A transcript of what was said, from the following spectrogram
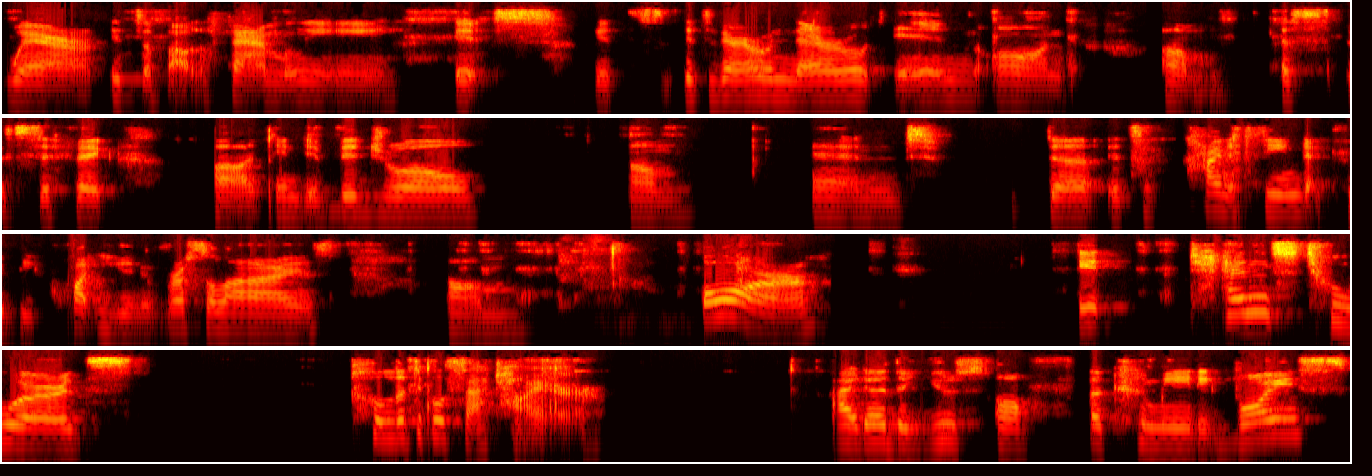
where it's about a family. It's it's it's very narrowed in on um, a specific uh, individual um, and the it's a kind of theme that could be quite universalized um, or it tends towards political satire either the use of a comedic voice,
